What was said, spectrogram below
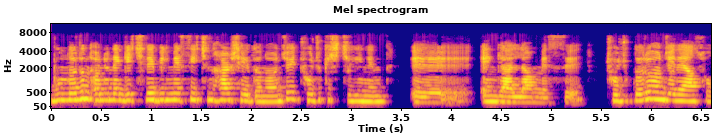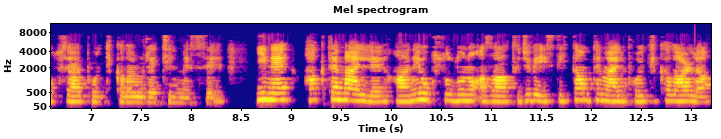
bunların önüne geçilebilmesi için her şeyden önce çocuk işçiliğinin engellenmesi, çocukları önceleyen sosyal politikalar üretilmesi, Yine hak temelli, hane yoksulluğunu azaltıcı ve istihdam temelli politikalarla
